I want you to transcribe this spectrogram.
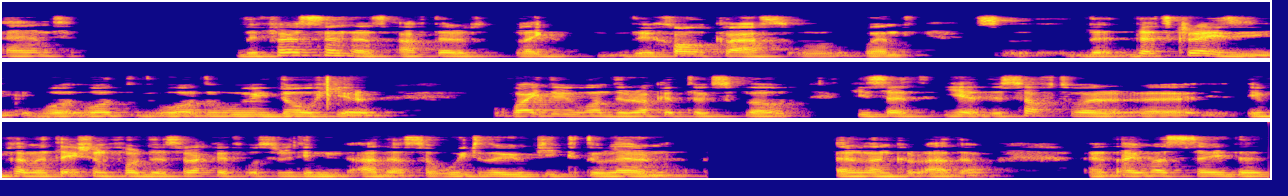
And the first sentence after like the whole class went, that's crazy. What, what, what do we do here? Why do you want the rocket to explode? He said, yeah, the software uh, implementation for this rocket was written in Ada. So which do you pick to learn? Erlang or Ada? And I must say that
